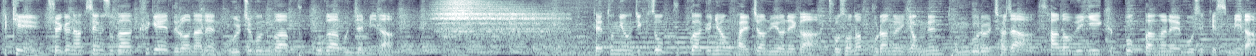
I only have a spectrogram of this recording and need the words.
특히 최근 학생 수가 크게 늘어나는 울주군과 북구가 문제입니다. 대통령 직속 국가균형발전위원회가 조선업 불황을 겪는 동구를 찾아 산업위기 극복 방안을 모색했습니다.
